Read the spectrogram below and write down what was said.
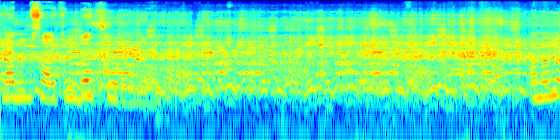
Kendimi sakin bırakıyorum. Yani. Ananı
